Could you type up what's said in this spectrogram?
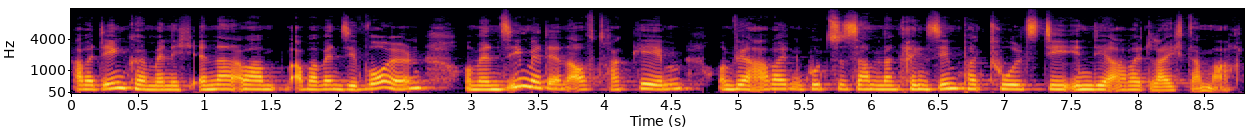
aber den können wir nicht ändern. Aber, aber wenn Sie wollen und wenn Sie mir den Auftrag geben und wir arbeiten gut zusammen, dann kriegen Sie ein paar Tools, die Ihnen die Arbeit leichter macht.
